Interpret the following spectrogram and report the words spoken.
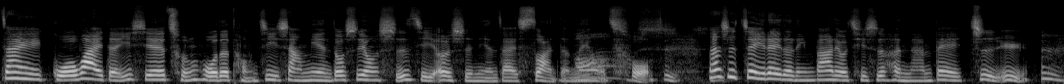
在国外的一些存活的统计上面，都是用十几二十年在算的，没有错。是。但是这一类的淋巴瘤其实很难被治愈，嗯，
